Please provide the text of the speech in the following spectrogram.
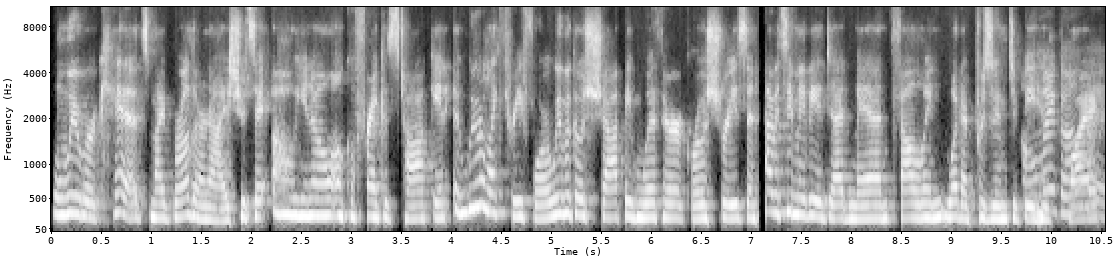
when we were kids. My brother and I. She would say, "Oh, you know, Uncle Frank is talking," and we were like three, four. We would go shopping with her, groceries, and I would see maybe a dead man following what I presume to be oh his wife.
